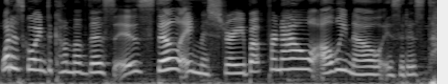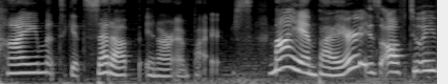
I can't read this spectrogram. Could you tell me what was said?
What is going to come of this is still a mystery, but for now, all we know is it is time to get set up in our empires. My empire is off to a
